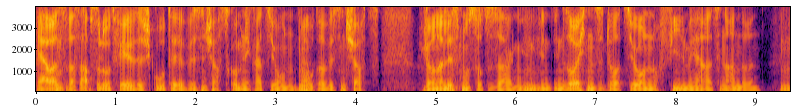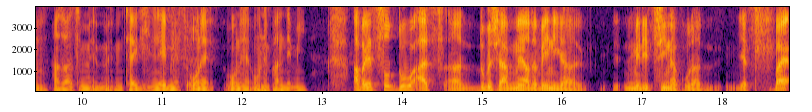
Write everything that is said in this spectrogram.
Ja, was, was absolut fehlt, ist gute Wissenschaftskommunikation, ja. guter Wissenschaftsjournalismus sozusagen. In, in, in solchen Situationen noch viel mehr als in anderen. Mhm. Also als im, im, im, täglichen Leben jetzt ohne, ohne, ohne Pandemie. Aber jetzt so du als, äh, du bist ja mehr oder weniger Mediziner, Bruder. Jetzt bei,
